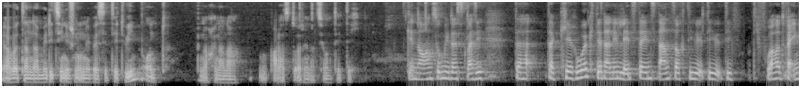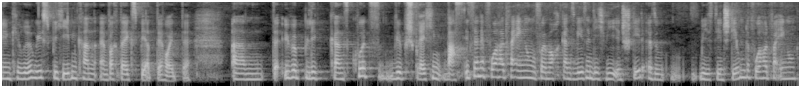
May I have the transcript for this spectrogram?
Ich arbeite an der Medizinischen Universität Wien und bin auch in einer Wahlarztordination tätig. Genau, und somit als quasi der, der Chirurg, der dann in letzter Instanz auch die, die, die, die Vorhautverengung chirurgisch beheben kann, einfach der Experte heute. Ähm, der Überblick ganz kurz. Wir besprechen, was ist eine Vorhautverengung und vor allem auch ganz wesentlich, wie entsteht, also wie ist die Entstehung der Vorhautverengung,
